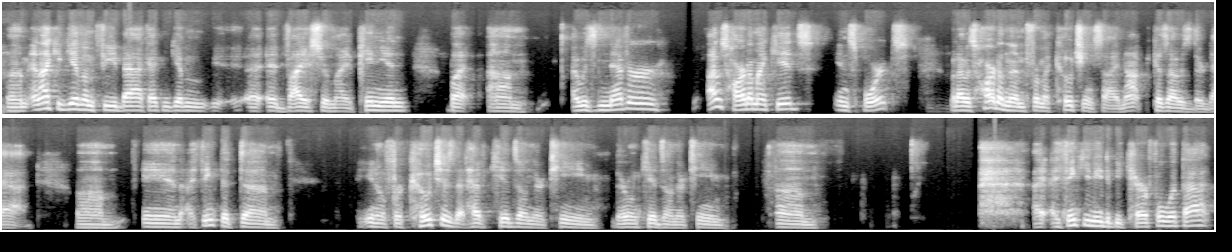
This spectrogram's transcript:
Mm-hmm. Um, and I could give them feedback. I can give them uh, advice or my opinion, but um, I was never, I was hard on my kids in sports, but I was hard on them from a coaching side, not because I was their dad. Um, and I think that um, you know, for coaches that have kids on their team, their own kids on their team, um, I, I, think you need to be careful with that.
